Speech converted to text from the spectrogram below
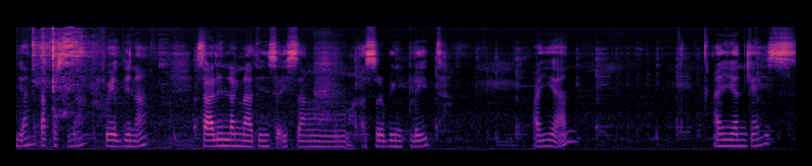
Yan. Tapos na. Pwede na. Salin lang natin sa isang serving plate. Ayan. Ayan guys.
